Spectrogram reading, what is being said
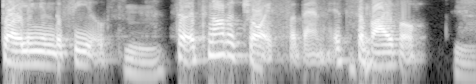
toiling in the fields. Mm. So it's not a choice for them, it's survival. Mm.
